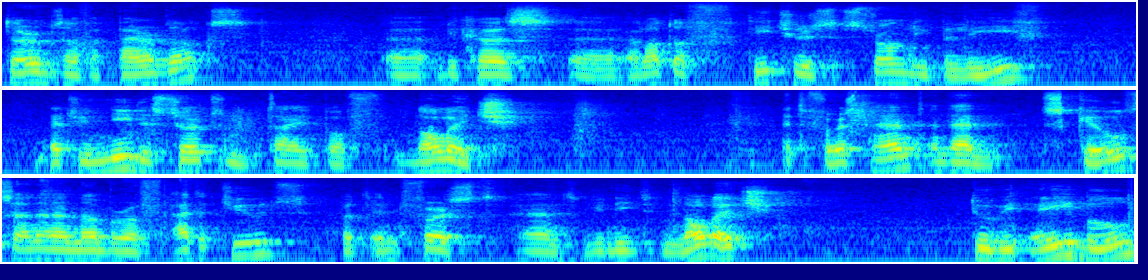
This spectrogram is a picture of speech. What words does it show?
terms of a paradox, uh, because uh, a lot of teachers strongly believe that you need a certain type of knowledge at the first hand, and then skills, and then a number of attitudes, but in first hand you need knowledge to be able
